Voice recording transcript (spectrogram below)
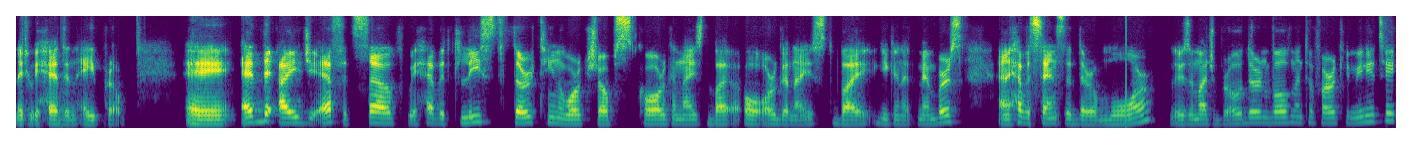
that we had in April. Uh, at the IGF itself, we have at least 13 workshops co-organized by or organized by GigaNet members. And I have a sense that there are more. There's a much broader involvement of our community.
